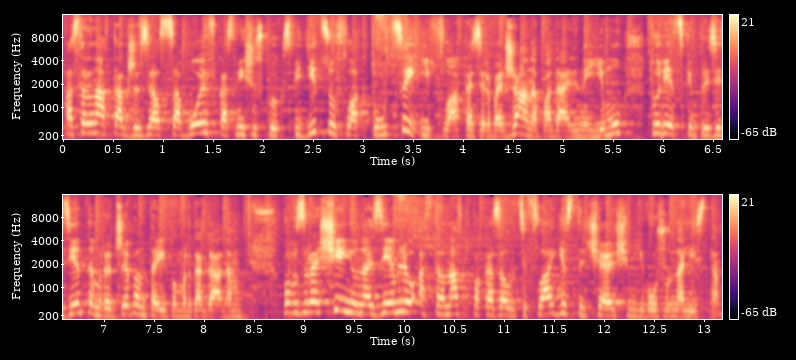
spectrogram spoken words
Астронавт также взял с собой в космическую экспедицию флаг Турции и флаг Азербайджана, подаренный ему турецким президентом президентом Реджепом Таипом Эрдоганом. По возвращению на Землю астронавт показал эти флаги встречающим его журналистам.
